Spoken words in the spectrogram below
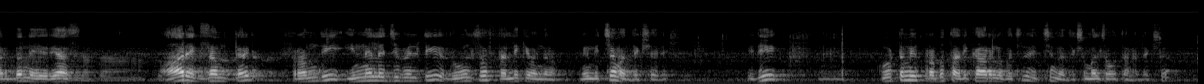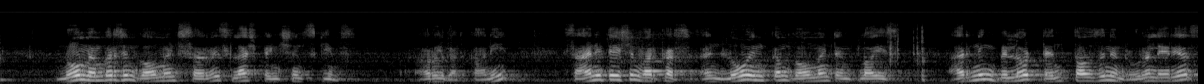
urban areas are exempted from the ineligibility rules of తల్లికి వందనం. మేము ఇచ్చాం అధ్యక్ష ఇది. ఇది కూటమి ప్రభుత్వ అధికారంలోకి వచ్చింది ఇచ్చింది అధ్యక్ష. మళ్ళీ చదువుతాను అధ్యక్ష. No members in government service slash pension schemes అర్హులు కాదు. కానీ శానిటేషన్ వర్కర్స్ అండ్లో income government employees earning below ten thousand in rural areas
